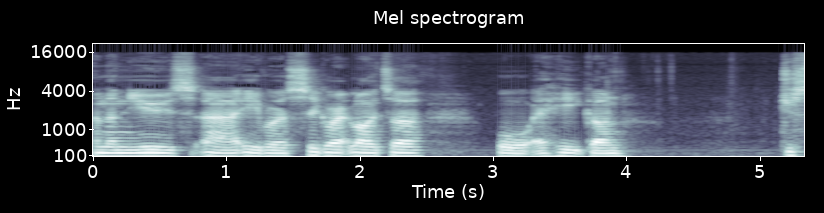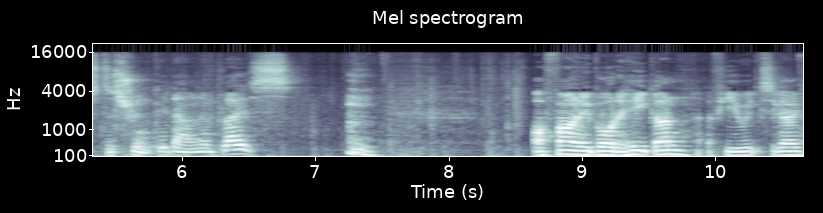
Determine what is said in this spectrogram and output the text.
and then use uh, either a cigarette lighter or a heat gun just to shrink it down in place. I finally bought a heat gun a few weeks ago.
